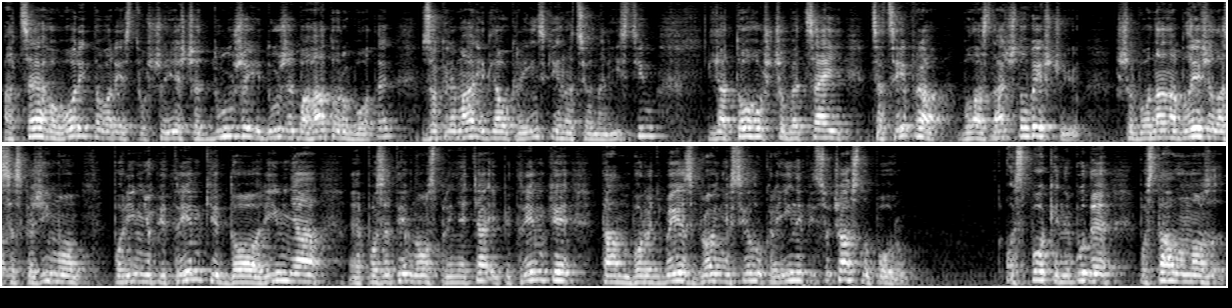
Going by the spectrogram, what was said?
А це говорить товариство, що є ще дуже і дуже багато роботи, зокрема і для українських націоналістів, для того, щоб цей, ця цифра була значно вищою, щоб вона наближилася, скажімо, по рівню підтримки до рівня е, позитивного сприйняття і підтримки там боротьби Збройних сил України під сучасну пору. Ось поки не буде поставлено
